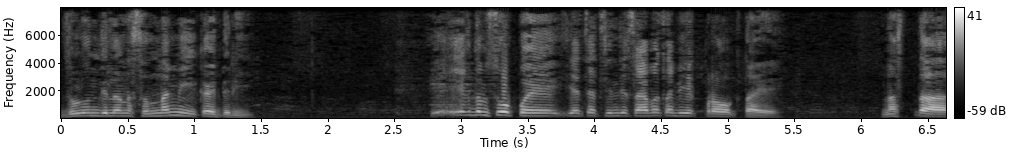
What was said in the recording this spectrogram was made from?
जुळून दिलं नसेल ना मी काहीतरी. हे एकदम सोपं आहे. याच्यात शिंदे साहेबाचा बी एक प्रवक्ता आहे. नसता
